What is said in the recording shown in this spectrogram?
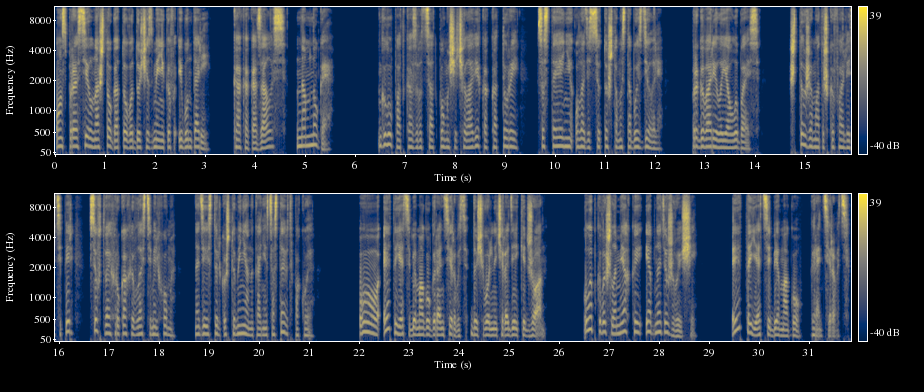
Он спросил, на что готова дочь изменников и бунтарей. Как оказалось, на многое. Глупо отказываться от помощи человека, который в состоянии уладить все то, что мы с тобой сделали», — проговорила я, улыбаясь. «Что же, матушка Фалия, теперь все в твоих руках и власти Мельхома. Надеюсь только, что меня, наконец, оставят в покое». «О, это я тебе могу гарантировать, дочь вольной чародейки Джоан». Улыбка вышла мягкой и обнадеживающей. «Это я тебе могу гарантировать».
